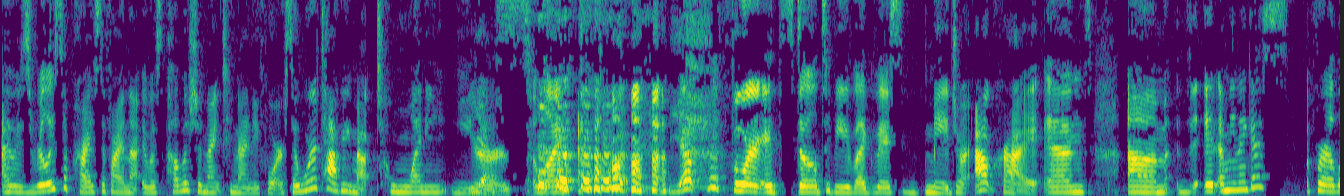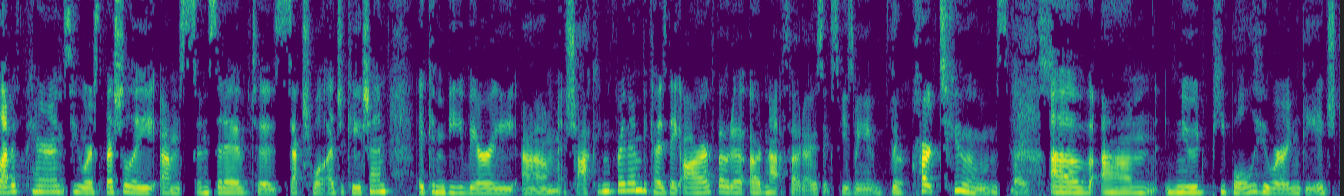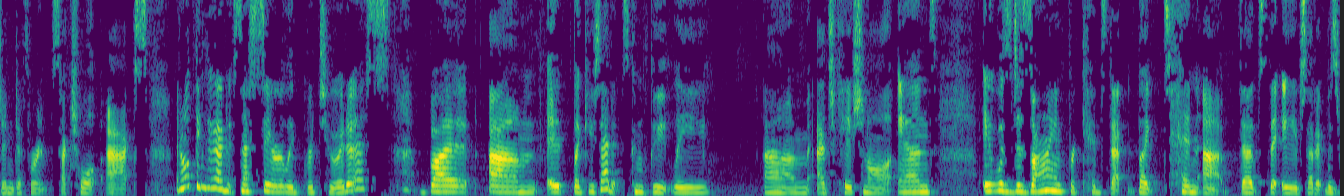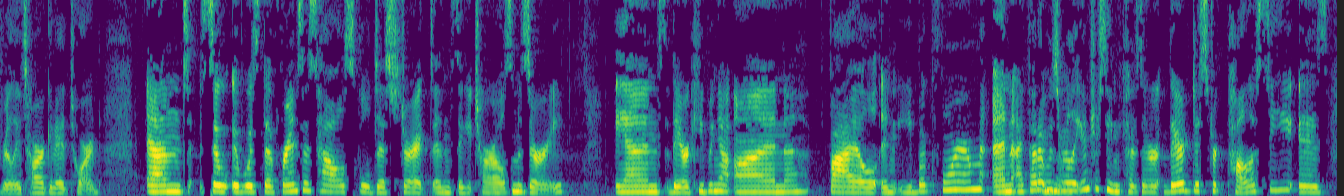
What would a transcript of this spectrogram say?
I was really surprised to find that it was published in 1994. So we're talking about 20 years, yes. like, yep, for it still to be like this major outcry. And um, it, I mean, I guess for a lot of parents who are especially um, sensitive to sexual education, it can be very um, shocking for them because they are photo or not photos, excuse me, they're cartoons right. of um, nude people who are engaged in different sexual acts. I don't think that it's necessarily gratuitous, but um, it, like you said, it's completely um, educational and it was designed for kids that like 10 up. That's the age that it was really targeted toward. And so it was the francis howell school district in st charles missouri. And they're keeping it on file in ebook form. And I thought it was mm-hmm. really interesting because their their district policy is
